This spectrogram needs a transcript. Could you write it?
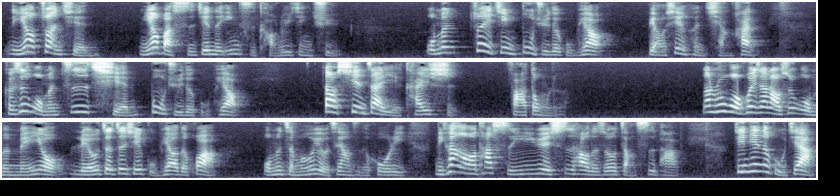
你要赚钱，你要把时间的因子考虑进去。我们最近布局的股票表现很强悍，可是我们之前布局的股票到现在也开始发动了。那如果惠珊老师我们没有留着这些股票的话，我们怎么会有这样子的获利？你看哦，它十一月四号的时候涨四趴，今天的股价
